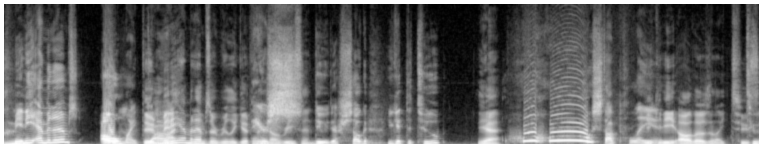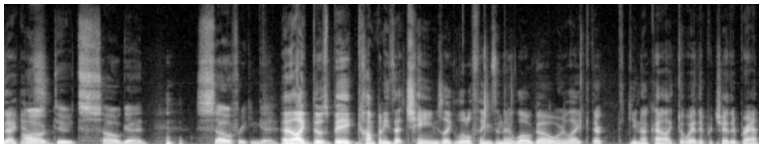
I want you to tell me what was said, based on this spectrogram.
Mini M and M's, oh my dude, god, dude! mini M&Ms are really good for They're no s- reason. dude. They're so good. You get the tube. Yeah, Whoo-hoo! Stop playing. you can eat all those in like two, Two- seconds. Oh, dude, so good, so freaking good. And then like those big companies that change like little things in their logo or like their you know kind of like the way they portray their brand.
